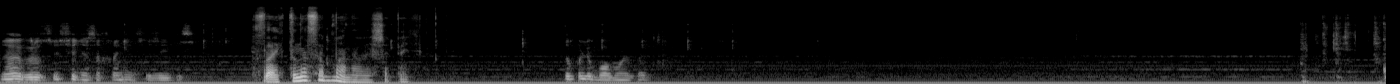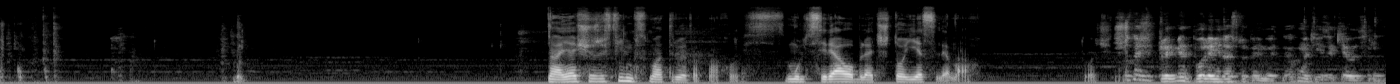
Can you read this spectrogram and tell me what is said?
Ну, я говорю, сегодня сохранил, все заебись. Слайк, ты нас обманываешь опять. Да по-любому, ебать. А, я еще же фильм смотрю этот, нахуй. Мультсериал, блядь, что если, нахуй. Точно. Что значит предмет более недоступен будет? На каком это языке высрано?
